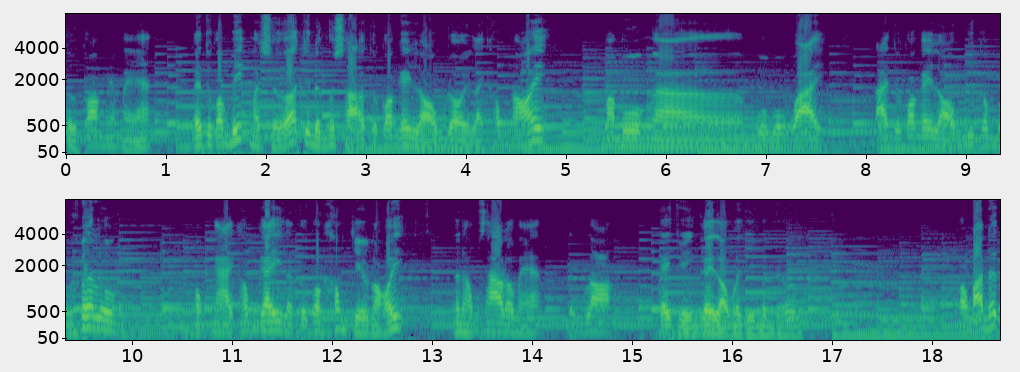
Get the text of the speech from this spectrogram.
tụi con nha mẹ để tụi con biết mà sửa chứ đừng có sợ tụi con gây lộn rồi lại không nói mà buồn à, buồn buồn hoài. Tại tụi con gây lộn như con bữa luôn. Một ngày không gây là tụi con không chịu nổi. Nên không sao đâu mẹ đừng lo. Gây chuyện gây lộn là chuyện bình thường. Còn bá đức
